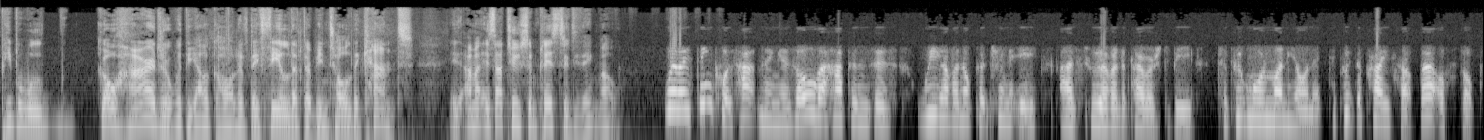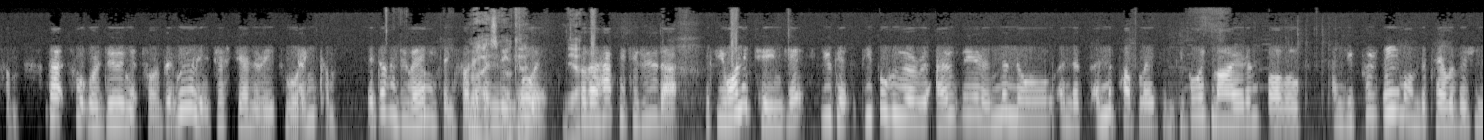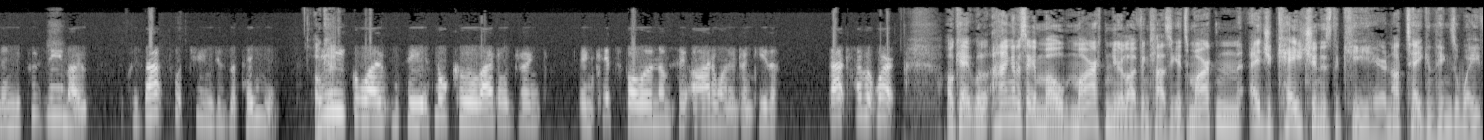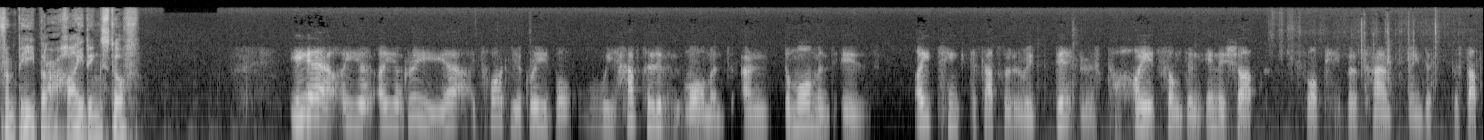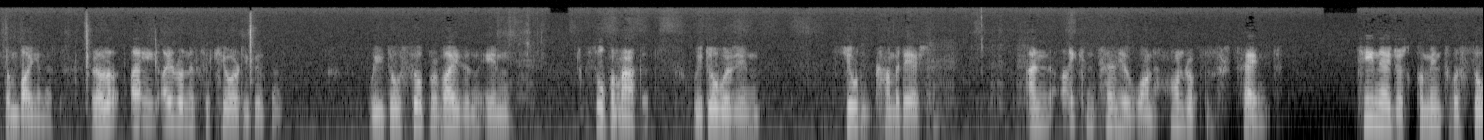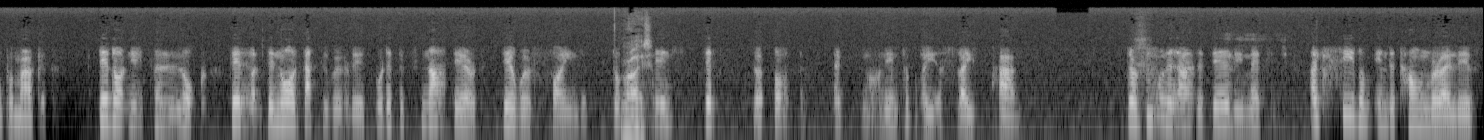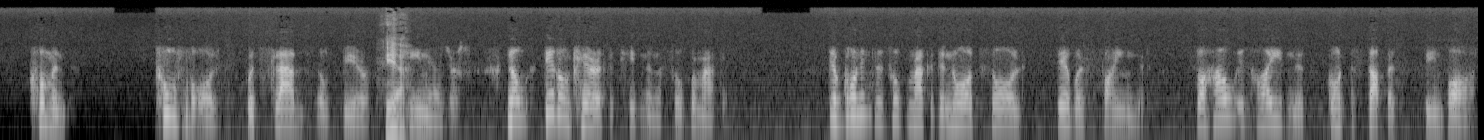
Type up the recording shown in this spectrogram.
people will go harder with the alcohol if they feel that they're being told they can't. Is, is that too simplistic? Do you think, Mo? Well, I think what's happening is all that happens is we have an opportunity, as whoever the powers to be, to put more money on it, to put the price up. That'll stop them. That's what we're doing it for. But really, it just generates more income. It doesn't do anything for Right, it, and they okay. know it. Yeah. So they're happy to do that. If you want to change it, you get people who are out there in the know, in the in the public, and people admire and follow, and you put them on the television and you put them out because that's what changes opinion. Okay. They go out and say it's not cool, I don't drink. Then kids follow them and say, oh, I don't want to drink either. That's how it works. Okay, well, hang on a second, Mo. Martin, you're live in Classic. It's Martin. Education is the key here, not taking things away from people or hiding stuff. Yeah, I, I agree. Yeah, I totally agree. But we have to live in the moment, and the moment is, I think it's absolutely ridiculous to hide something in a shop so people can't find it to stop them buying it. You know, look, I, I run a security business. We do supervising in supermarkets. We do it in student accommodation. And I can tell you 100%, teenagers come into a supermarket. They don't need to look. They, don't, they know exactly where it is. But if it's not there, they will find it. So Right. They stick the bucket like going in to buy a sliced pan. They're doing it as a daily message. I see them in the town where I live coming twofold with slabs of beer. Yeah. Teenagers. Now, they don't care if it's hidden in a supermarket. They're going into the supermarket, they know it's sold, they will find it. So how is hiding it going to stop it being bought?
